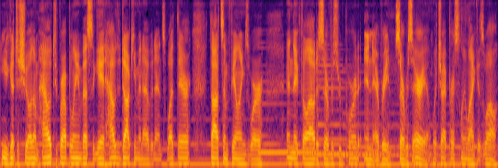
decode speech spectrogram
you get to show them how to properly investigate, how to document evidence, what their thoughts and feelings were, and they fill out a service report in every service area, which I personally like as well.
